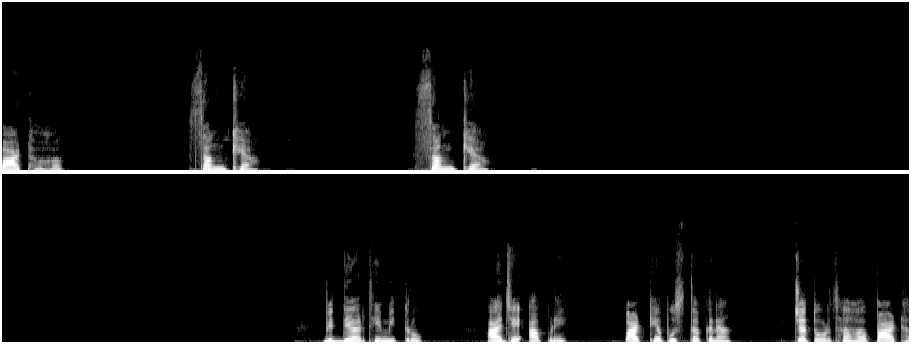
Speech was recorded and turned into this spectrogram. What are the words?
પાઠ સંખ્યા સંખ્યા વિદ્યાર્થી મિત્રો આજે આપણે પાઠ્યપુસ્તકના ચતુર્થ પાઠ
